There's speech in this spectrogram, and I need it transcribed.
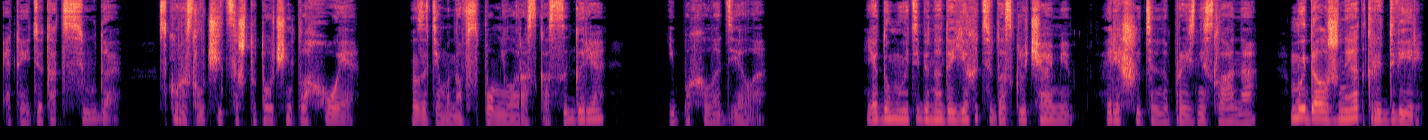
«Это идет отсюда». Скоро случится что-то очень плохое. Затем она вспомнила рассказ Игоря и похолодела. «Я думаю, тебе надо ехать сюда с ключами», — решительно произнесла она. «Мы должны открыть дверь».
